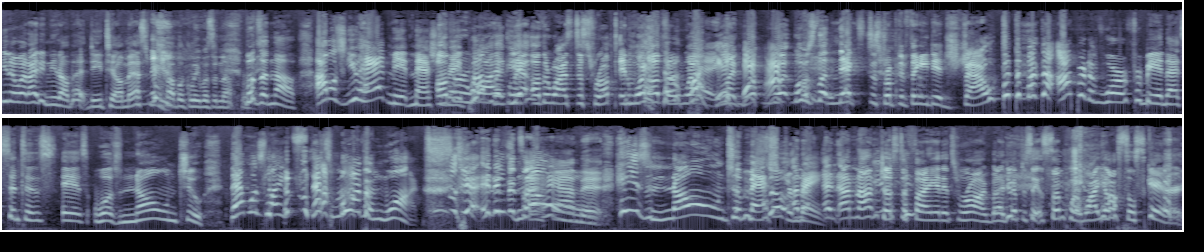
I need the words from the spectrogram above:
you know what? I didn't need all that detail. Masturbate publicly was enough. For Was me. enough. I was. You had me at masturbate Otherwise, publicly. yeah, otherwise disrupt in what other way? Like, what, what, what was the next disruptive thing he did? Shout? But the, but the operative word for me in that sentence is was known to. That was like that's more than once. Yeah, and if it's a habit. He's known to masturbate. So, and, I, and I'm not justifying it; it's wrong. But I do have to say, at some point, why y'all still scared?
